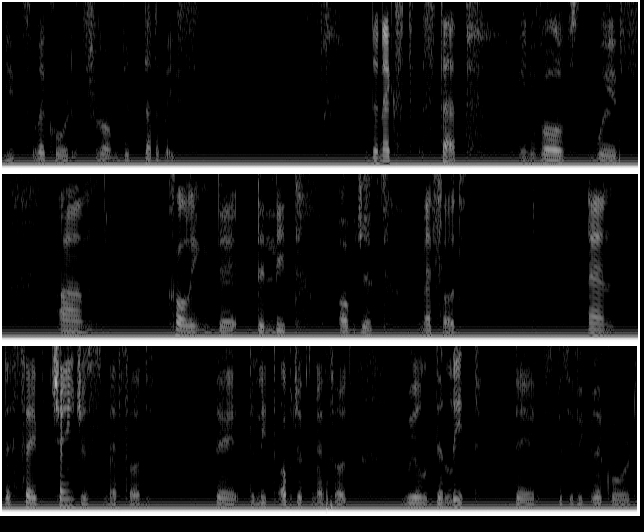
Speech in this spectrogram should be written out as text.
its record from the database. The next step involves with um, calling the delete object method and the save changes method the delete object method will delete the specific record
